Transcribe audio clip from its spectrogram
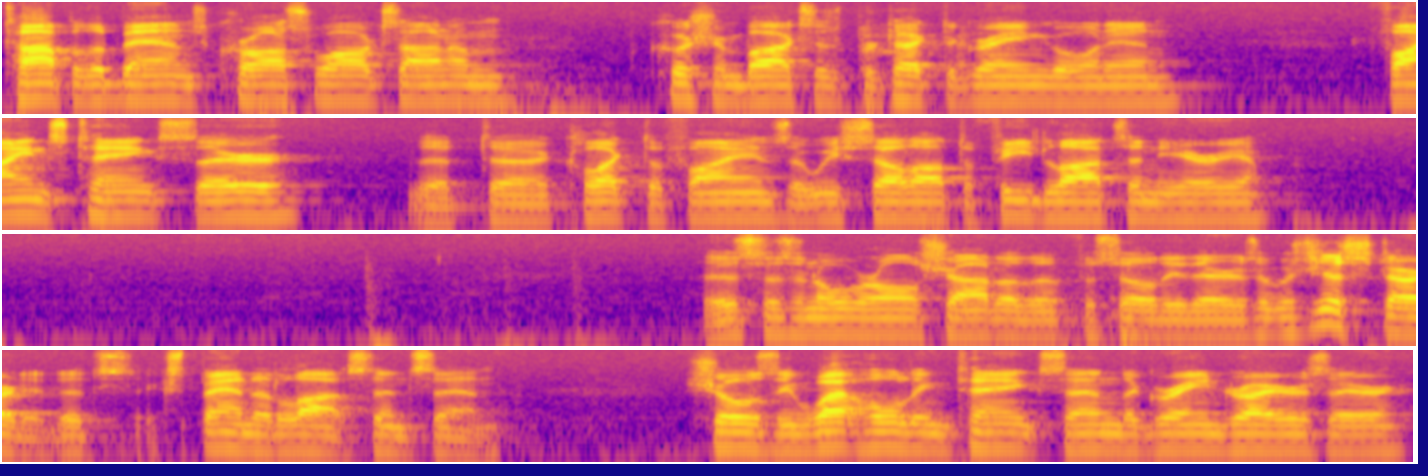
Top of the bins, crosswalks on them, cushion boxes protect the grain going in. Fines tanks there that uh, collect the fines that we sell out to feedlots in the area. This is an overall shot of the facility there. As It was just started. It's expanded a lot since then. Shows the wet holding tanks and the grain dryers there.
